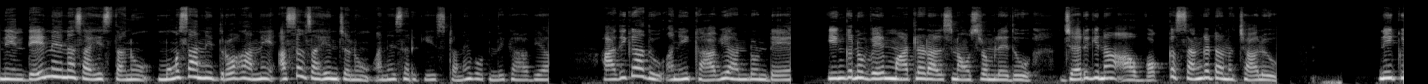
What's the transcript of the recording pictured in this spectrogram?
నేను దేన్నైనా సహిస్తాను. మోసాన్ని ద్రోహాన్ని అస్సలు సహించను అనేసరికి స్టన్ అయిపోతుంది కావ్య. అది కాదు అని కావ్య అంటుంటే ఇంక నువ్వేం మాట్లాడాల్సిన అవసరం లేదు. జరిగిన ఆ ఒక్క సంఘటన చాలు. నీకు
